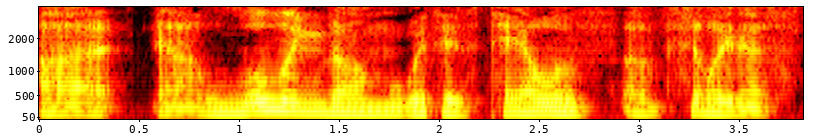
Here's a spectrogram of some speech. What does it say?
uh, uh, lulling them with his tale of, of silliness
